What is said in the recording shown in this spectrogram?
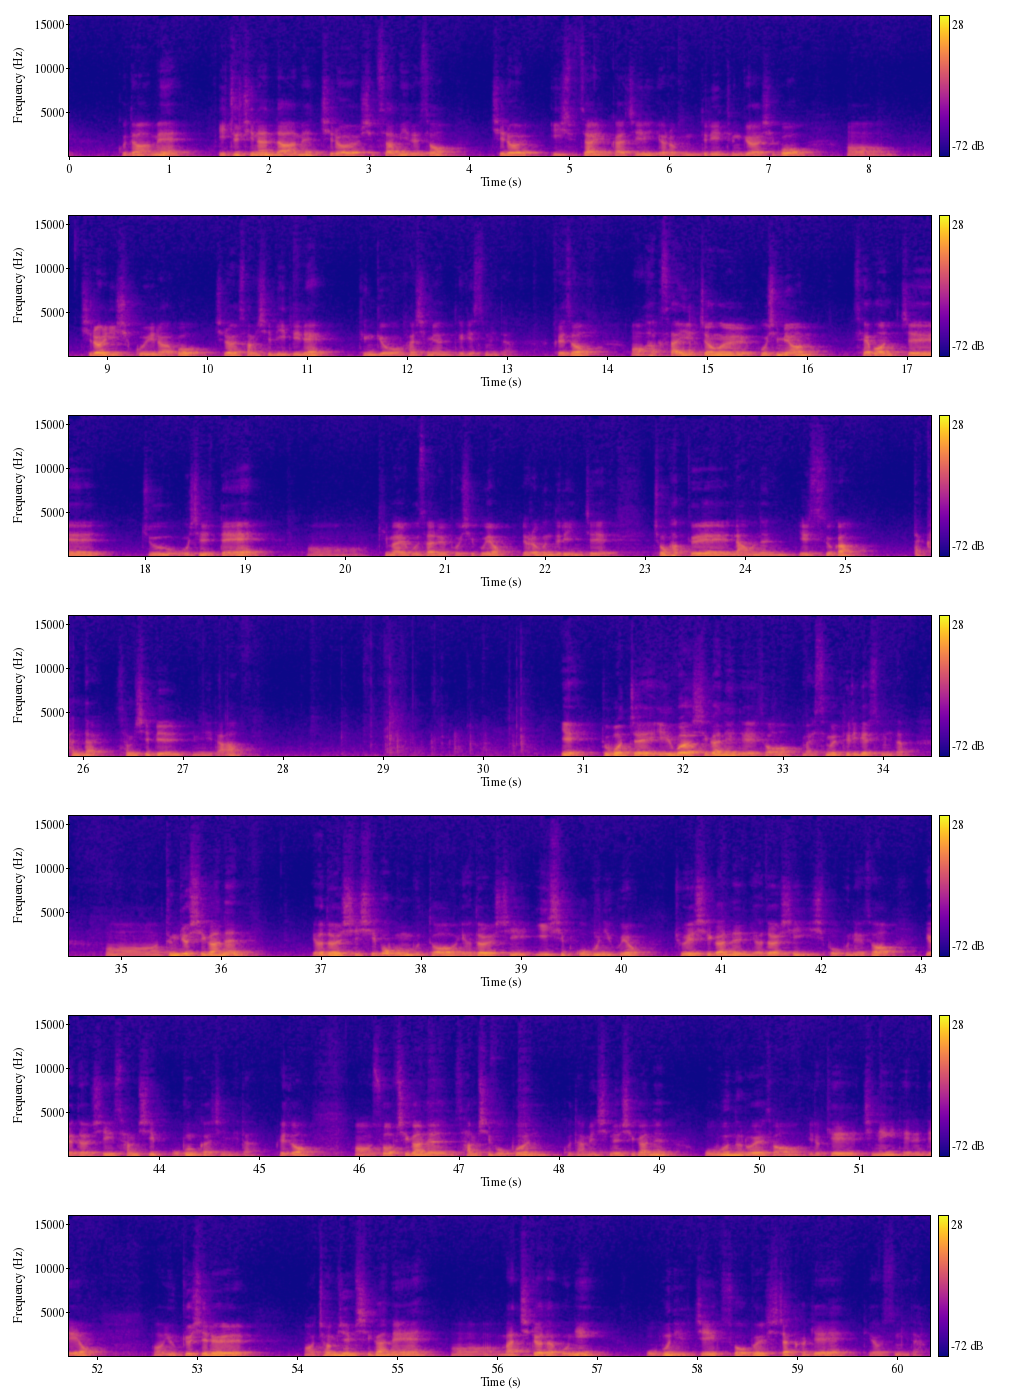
그 다음에 2주 지난 다음에 7월 13일에서 7월 24일까지 여러분들이 등교하시고 어, 7월 29일하고 7월 31일에 등교하시면 되겠습니다. 그래서 어, 학사 일정을 보시면 세 번째 주 오실 때 어, 기말고사를 보시고요. 여러분들이 이제 총 학교에 나오는 일수가 딱 한 달, 30일입니다. 예, 두 번째 일과 시간에 대해서 말씀을 드리겠습니다. 어, 등교 시간은 8시 15분부터 8시 25분이고요. 조회 시간은 8시 25분에서 8시 35분까지입니다. 그래서 어, 수업 시간은 35분, 그 다음에 쉬는 시간은 5분으로 해서 이렇게 진행이 되는데요. 어, 6교시를 어, 점심시간에 어, 마치려다 보니 5분 일찍 수업을 시작하게 되었습니다.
